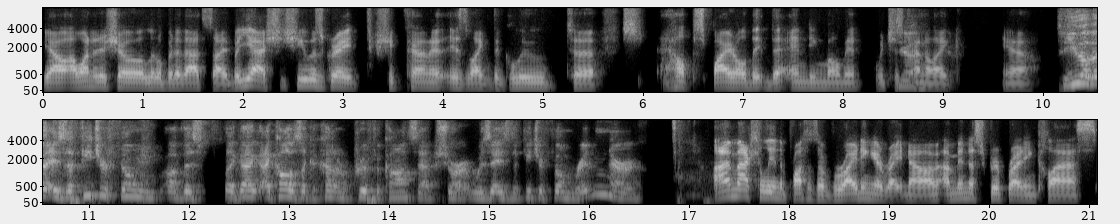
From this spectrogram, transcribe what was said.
yeah, I wanted to show a little bit of that side. But yeah, she, she was great. She kind of is like the glue to help spiral the, the ending moment, which is yeah. kind of like yeah. So you have a is the feature film of this like I, I call this like a kind of a proof of concept short. Was is the feature film written or I'm actually in the process of writing it right now. I'm in a script writing class.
